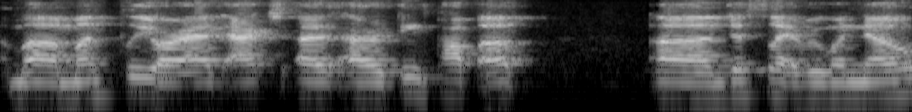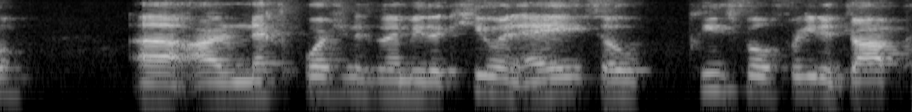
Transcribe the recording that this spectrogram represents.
uh, monthly or as, as, as things pop up. Uh, just to let everyone know, uh, our next portion is going to be the Q and A. So please feel free to drop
